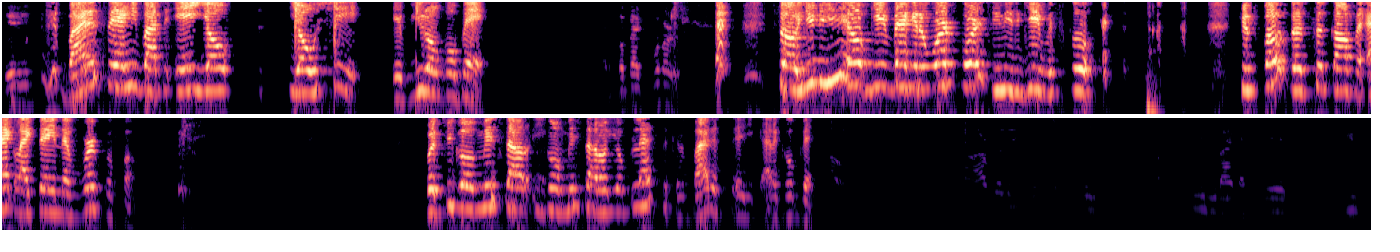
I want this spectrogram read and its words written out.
Biden said he about to end your your shit if you don't go back. Gotta go back to work. so you need help getting back in the workforce. You need to get with school. Cause folks that took off and act like they ain't never worked before. But you gonna miss out. You gonna miss out on your blessing because Biden said you gotta go back. Oh. oh, I really appreciate opportunity, like I said, and just be with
